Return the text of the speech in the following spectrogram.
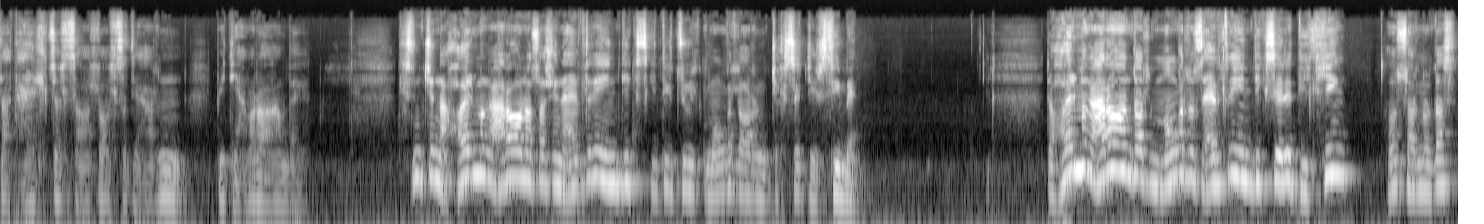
за танилцуулсан олон улсад ярна бид ямар байгаа юм бэ. Тэгсэн чинь 2010 оноос хойш энэ авилгын индекс гэдэг зүйлд Монгол орн жигсэж ирсэн юм байна. Тэгээ 2010 онд бол Монгол улс авилгын индексээр дэлхийн улс орнуудаас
